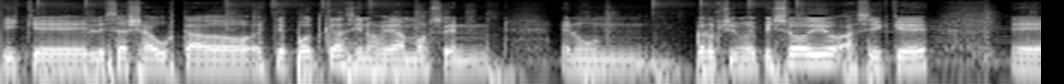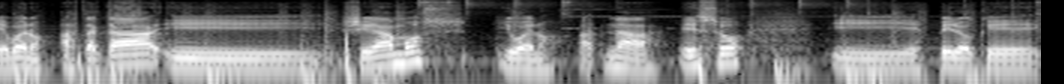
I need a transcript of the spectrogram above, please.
y que les haya gustado este podcast y nos veamos en, en un próximo episodio. Así que, eh, bueno, hasta acá y llegamos. Y bueno, nada, eso y espero que,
